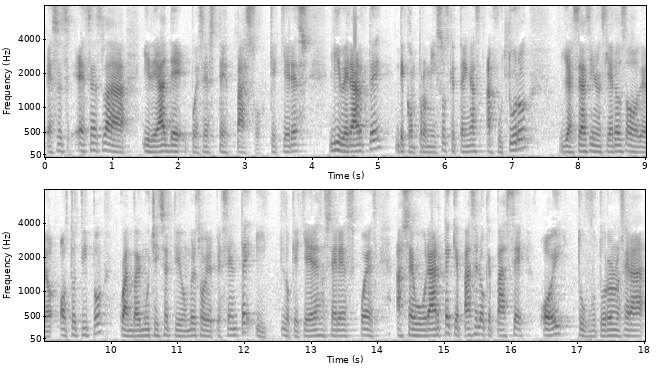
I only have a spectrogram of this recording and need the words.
Esa es, esa es la idea de pues este paso, que quieres liberarte de compromisos que tengas a futuro ya sea financieros o de otro tipo, cuando hay mucha incertidumbre sobre el presente y lo que quieres hacer es pues asegurarte que pase lo que pase hoy, tu futuro no será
